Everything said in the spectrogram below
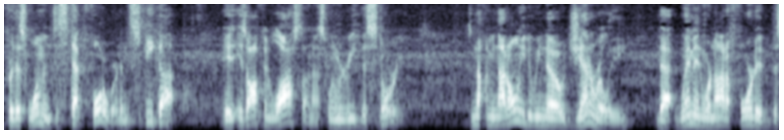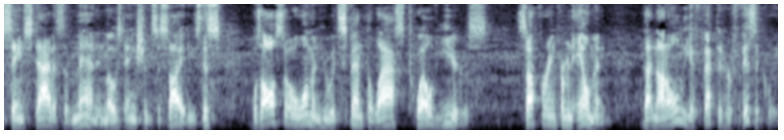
for this woman to step forward and speak up is often lost on us when we read this story. Not, I mean, not only do we know generally that women were not afforded the same status of men in most ancient societies, this was also a woman who had spent the last 12 years suffering from an ailment that not only affected her physically,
